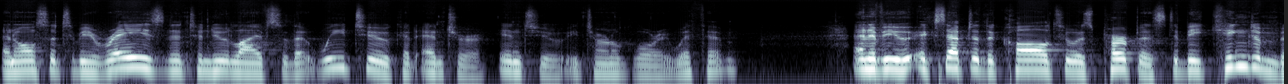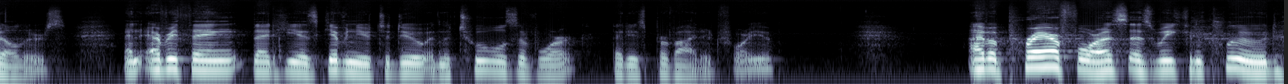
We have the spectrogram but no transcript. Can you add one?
and also to be raised into new life so that we too could enter into eternal glory with Him? And have you accepted the call to His purpose to be kingdom builders and everything that He has given you to do and the tools of work that He's provided for you? I have a prayer for us as we conclude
